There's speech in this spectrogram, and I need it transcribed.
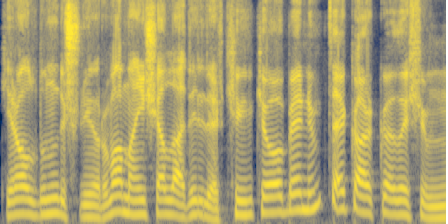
Kira olduğunu düşünüyorum ama inşallah değildir. Çünkü o benim tek arkadaşım.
